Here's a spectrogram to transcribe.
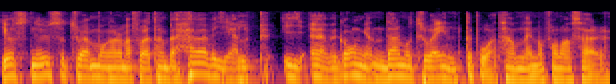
just nu så tror jag många av de här företagen behöver hjälp i övergången. Däremot tror jag inte på att hamna i någon form av så här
